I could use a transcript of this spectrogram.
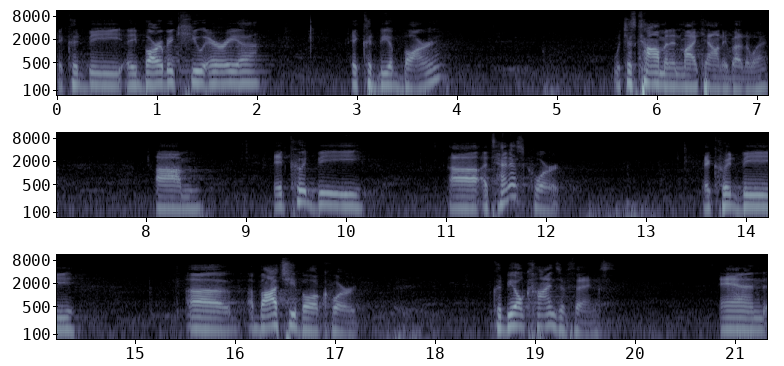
it could be a barbecue area, it could be a barn, which is common in my county, by the way. Um, it could be uh, a tennis court. It could be uh, a bocce ball court. Could be all kinds of things. And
